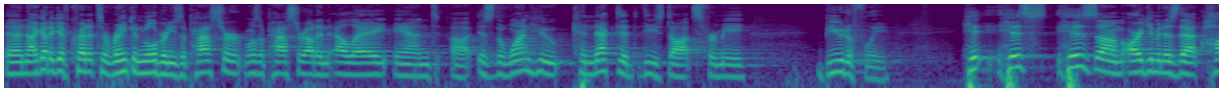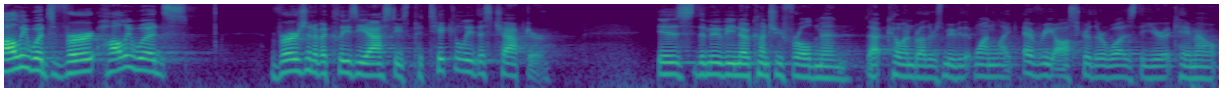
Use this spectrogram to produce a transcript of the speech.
And I got to give credit to Rankin Wilbourne. He's a pastor, was a pastor out in LA, and uh, is the one who connected these dots for me beautifully. His, his um, argument is that Hollywood's, ver- Hollywood's version of Ecclesiastes, particularly this chapter, is the movie No Country for Old Men, that Coen Brothers movie that won like every Oscar there was the year it came out.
